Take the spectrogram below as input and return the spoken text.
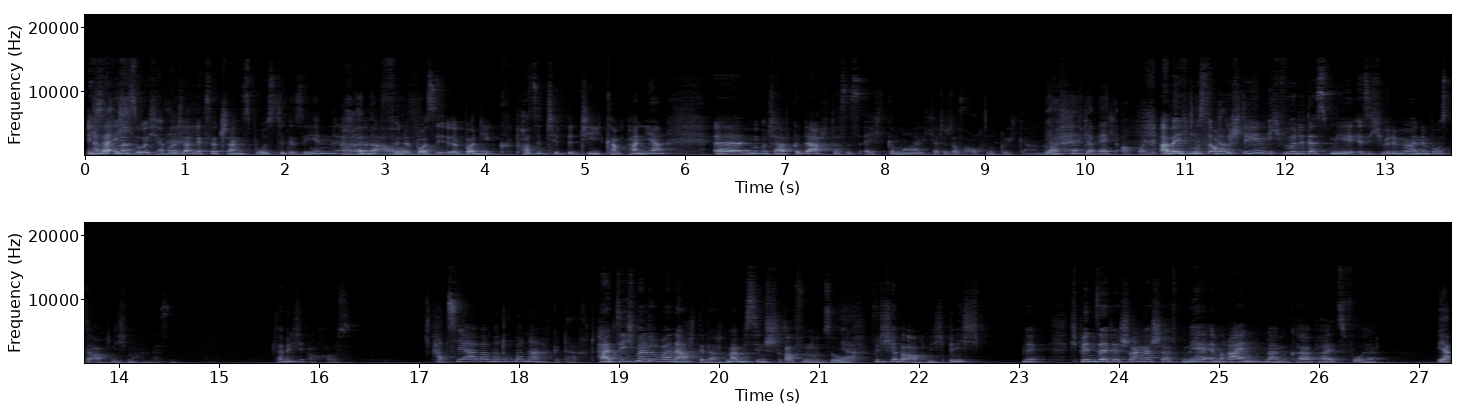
Ich Aber sag mal ich- so, ich habe heute Alexa Changs Brüste gesehen äh, für eine äh, Body Positivity Kampagne ähm, und habe gedacht, das ist echt gemein. Ich hätte das auch wirklich gerne. ja, da wäre ich auch body Aber ich muss auch ne? gestehen, ich würde das mir, ich würde mir meine Brüste auch nicht machen lassen. Da bin ich auch raus. Hat sie ja aber mal drüber nachgedacht. Hatte ich mal drüber nachgedacht, mal ein bisschen straffen und so. Ja. Würde ich aber auch nicht. Bin ich, nee. Ich bin seit der Schwangerschaft mehr im Reinen mit meinem Körper als vorher. Ja,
